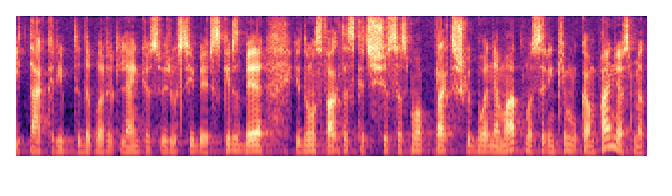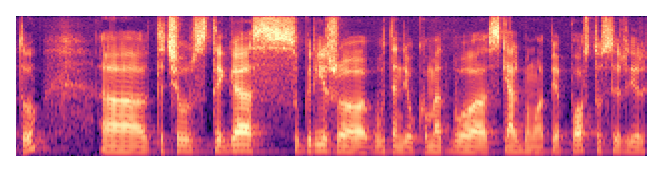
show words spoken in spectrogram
į tą kryptį dabar Lenkijos vyriausybė ir skirs. Beje, įdomus faktas, kad šis asmo praktiškai buvo nematomas rinkimų kampanijos metu. Tačiau staiga sugrįžo, būtent jau kuomet buvo skelbiama apie postus ir, ir,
